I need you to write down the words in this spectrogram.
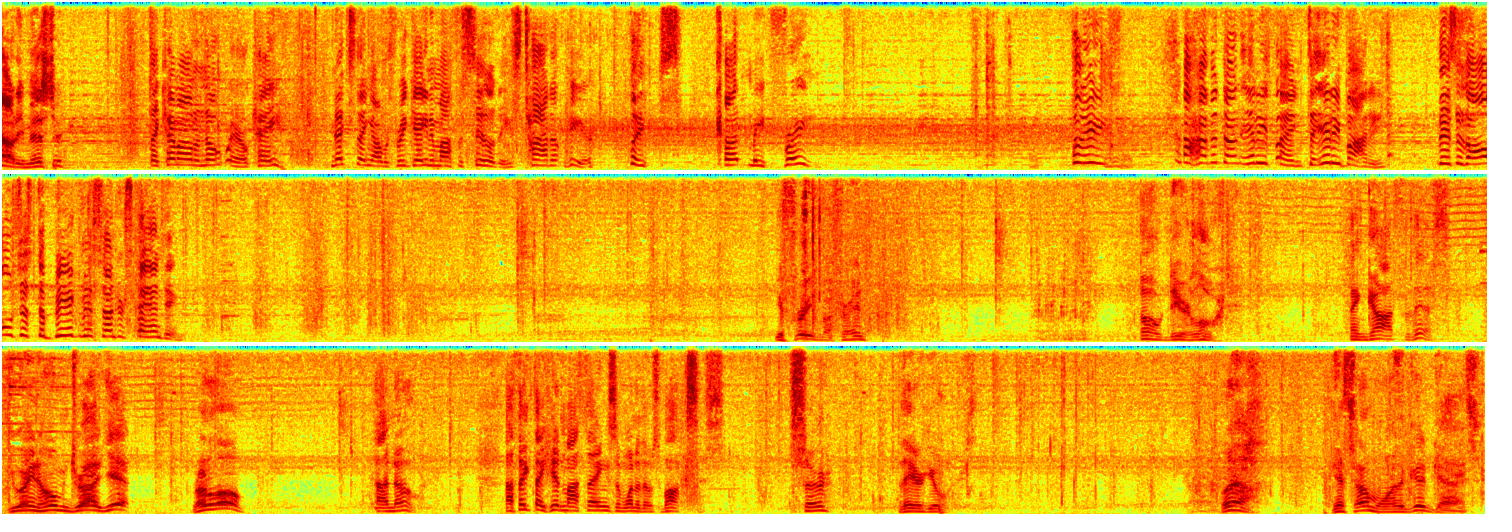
Howdy, mister. They came out of nowhere, okay? Next thing I was regaining my facilities, tied up here. Please, cut me free. Please. I haven't done anything to anybody. This is all just a big misunderstanding. You're free, my friend. Oh, dear Lord. Thank God for this. You ain't home and dry yet. Run along. I know. I think they hid my things in one of those boxes. Sir, they're yours. Well, guess I'm one of the good guys.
